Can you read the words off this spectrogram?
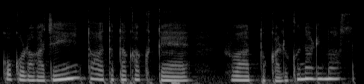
心がジーンと温かくてふわっと軽くなります。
